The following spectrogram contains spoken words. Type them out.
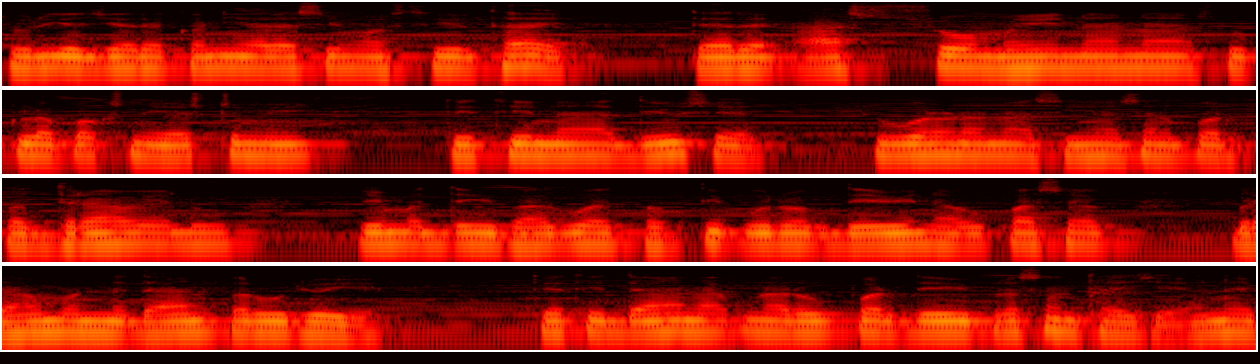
સૂર્ય જ્યારે કન્યા રાશિમાં સ્થિર થાય ત્યારે આસો મહિનાના શુક્લ પક્ષની અષ્ટમી તિથિના દિવસે સુવર્ણના સિંહાસન પર પધરાવેલું શ્રીમદ દેવી ભાગવત ભક્તિપૂર્વક દેવીના ઉપાસક બ્રાહ્મણને દાન કરવું જોઈએ. તેથી દાન આપનાર ઉપર દેવી પ્રસન્ન થાય છે અને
